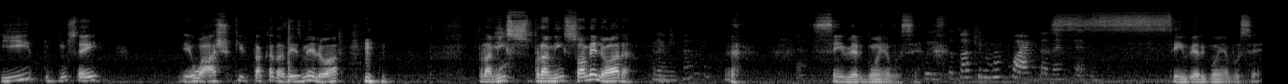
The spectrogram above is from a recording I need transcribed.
E, não sei, eu acho que está cada vez melhor. Para mim, para mim só melhora. Para mim também. Sem vergonha você. Por isso que eu tô aqui numa quarta, né, Pedro? Sem vergonha você.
